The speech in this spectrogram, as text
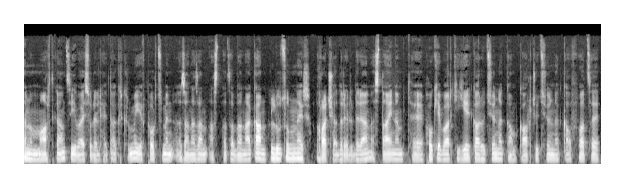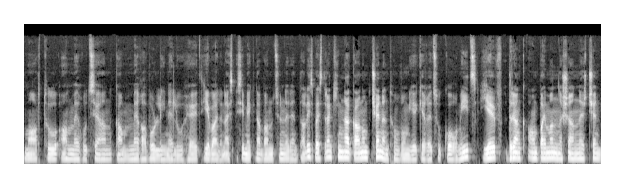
հնում մարդկանց եւ այսօր էլ հետաքրքրում է եւ փորձում են զանազան աստվածաբանական լուծումներ առաջադրել դրան ըստ այնմ թե հոգեվարքի երկարությունը կամ կարճությունը կապված է մարդու անմեղության կամ մեղավոր լինելու հետ եւ այլն այսպիսի մեկնաբանություններ են տալիս բայց դրանք հիմնականում չեն ընդունվում եկեղեցու կողմից եւ դրանք անպայման նշաններ չեն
